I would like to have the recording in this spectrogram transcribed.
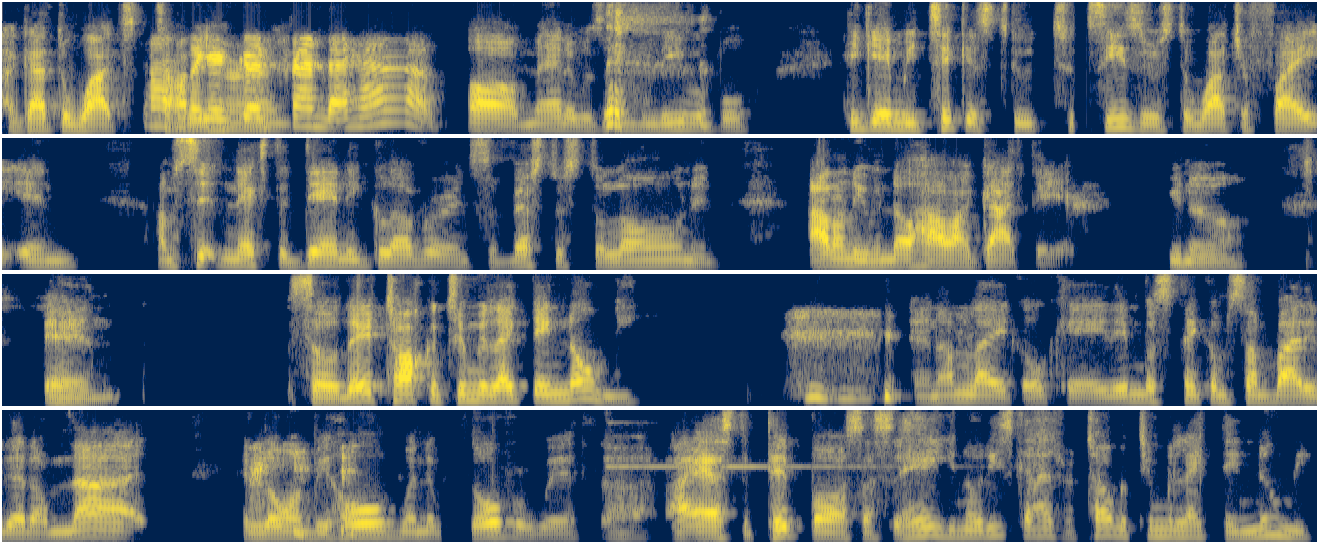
I got to watch Sounds Tommy like a Hearn. good friend to have. Oh man, it was unbelievable. he gave me tickets to to Caesars to watch a fight, and I'm sitting next to Danny Glover and Sylvester Stallone, and I don't even know how I got there, you know. And so they're talking to me like they know me. and I'm like, okay, they must think I'm somebody that I'm not. And lo and behold, when it was over with, uh, I asked the pit boss, I said, Hey, you know, these guys were talking to me like they knew me.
